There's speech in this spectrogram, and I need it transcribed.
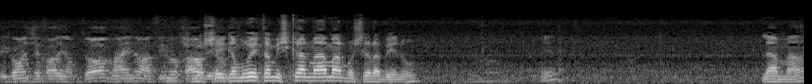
כגון שחל יום טוב, היינו אפילו חל משה ביום גמרו את המשכן, מה אמר משה רבנו? כן. למה?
